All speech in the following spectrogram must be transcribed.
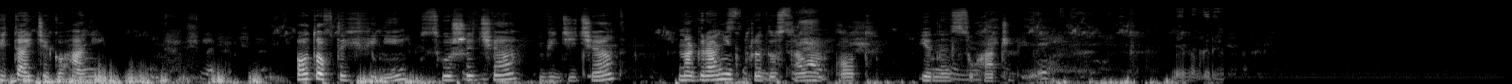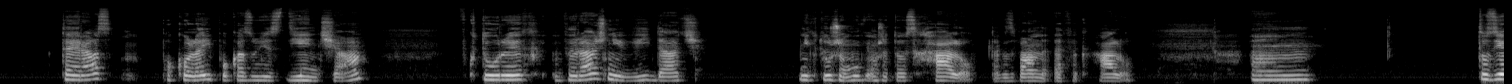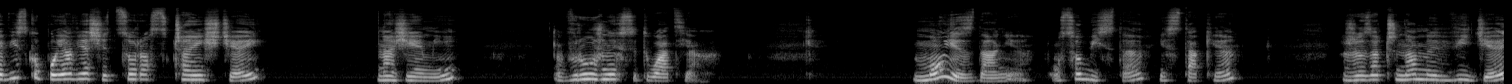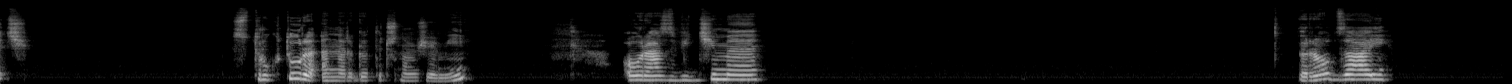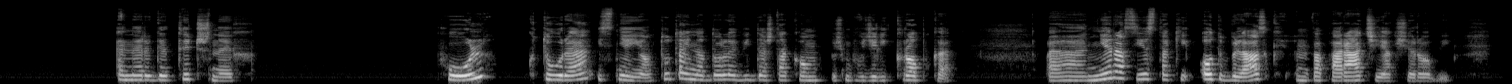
Witajcie, kochani. Oto w tej chwili słyszycie, widzicie nagranie, które dostałam od jednej z słuchaczy. Teraz po kolei pokazuję zdjęcia, w których wyraźnie widać, niektórzy mówią, że to jest halo, tak zwany efekt halo. Em, To zjawisko pojawia się coraz częściej na Ziemi w różnych sytuacjach. Moje zdanie osobiste jest takie, że zaczynamy widzieć strukturę energetyczną Ziemi oraz widzimy rodzaj energetycznych pól, które istnieją. Tutaj na dole widać taką, byśmy powiedzieli, kropkę. E, Nieraz jest taki odblask w aparacie, jak się robi.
